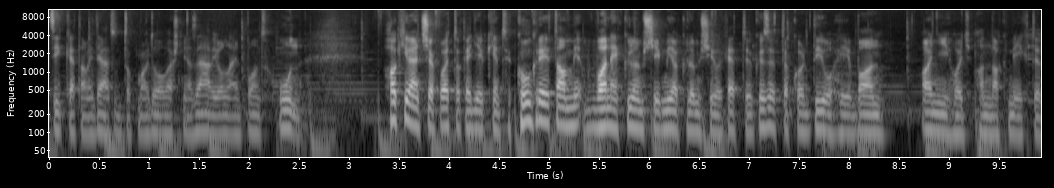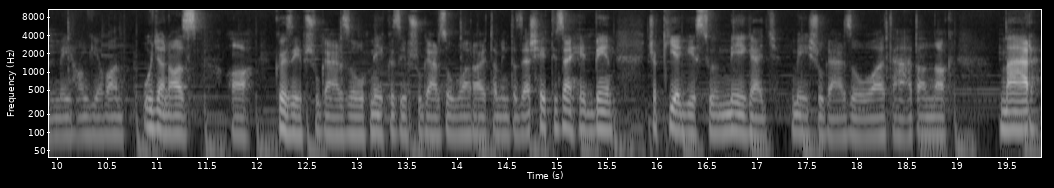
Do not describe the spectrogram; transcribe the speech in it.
cikket, amit el tudtok majd olvasni az avionline.hu-n. Ha kíváncsiak vagytok egyébként, hogy konkrétan van-e különbség, mi a különbség a kettő között, akkor dióhéjban annyi, hogy annak még több mély hangja van. Ugyanaz a középsugárzó, még középsugárzó van rajta, mint az S717-ben, csak kiegészül még egy mély sugárzóval, tehát annak már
